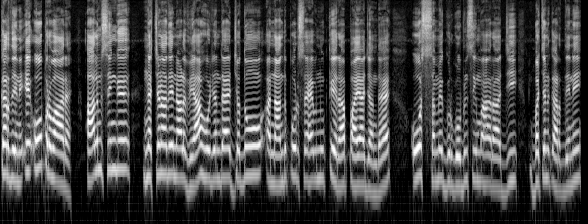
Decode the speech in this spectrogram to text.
ਕਰਦੇ ਨੇ। ਇਹ ਉਹ ਪਰਿਵਾਰ ਹੈ। ਆਲਮ ਸਿੰਘ ਨੱਚਣਾ ਦੇ ਨਾਲ ਵਿਆਹ ਹੋ ਜਾਂਦਾ ਹੈ। ਜਦੋਂ ਆਨੰਦਪੁਰ ਸਾਹਿਬ ਨੂੰ ਘੇਰਾ ਪਾਇਆ ਜਾਂਦਾ ਹੈ, ਉਸ ਸਮੇਂ ਗੁਰੂ ਗੋਬਿੰਦ ਸਿੰਘ ਮਹਾਰਾਜ ਜੀ ਬਚਨ ਕਰਦੇ ਨੇ।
